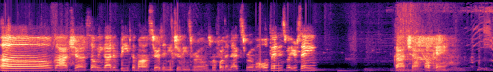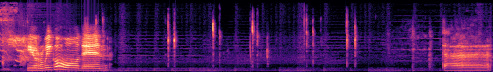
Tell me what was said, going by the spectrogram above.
Oh, gotcha. So we gotta beat the monsters in each of these rooms before the next room will open, is what you're saying? Gotcha. Okay. Here we go, then. That...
